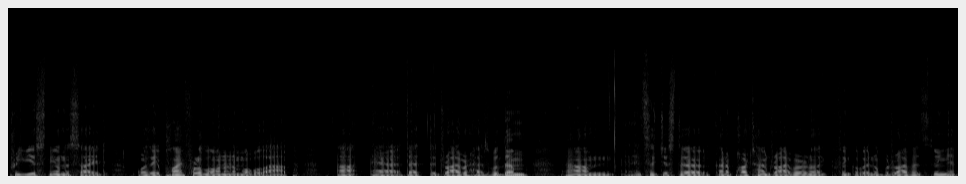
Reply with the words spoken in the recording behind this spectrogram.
previously on the site, or they apply for a loan on a mobile app uh, uh, that the driver has with them. Um, it's a, just a kind of part-time driver, like think of an Uber driver that's doing it,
